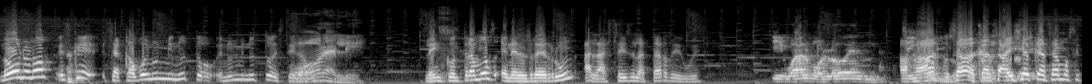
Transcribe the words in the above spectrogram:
No, no, no, es que se acabó en un minuto, en un minuto este. Órale. La encontramos en el rerun a las 6 de la tarde, güey. Igual voló en. Ajá, o sea, alcanza- ahí sí alcanzamos y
